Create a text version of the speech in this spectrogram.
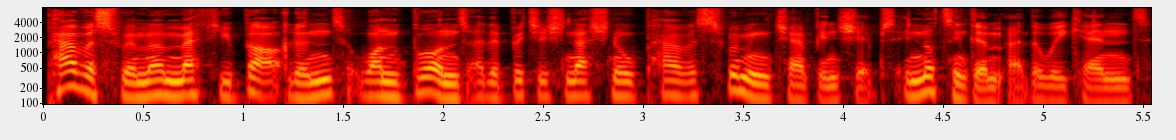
Para swimmer Matthew Buckland won bronze at the British National Para Swimming Championships in Nottingham at the weekend.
